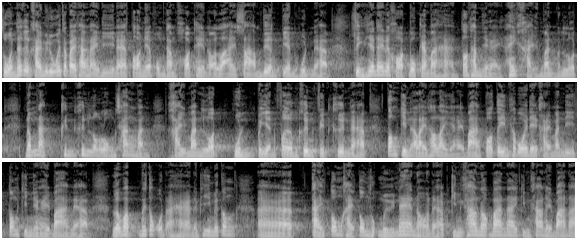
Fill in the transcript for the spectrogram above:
ส่วนถ้าเกิดใครไม่รู้ว่าจะไปทางไหนดีนะตอนนี้ผมทำคอร์สเทรนออนไลน์ 3 เดือนเปลี่ยนหุ่นนะครับสิ่งที่ได้ในคอร์สโปรแกรมอาหารต้องทำยังไง ให้ไขมันมันลด น้ำหนักขึ้นขึ้นลงลงช่างมัน ไขมันลดหุ่นเปลี่ยนเฟิร์มขึ้นฟิตขึ้นนะครับต้องกินอะไรเท่าไหร่ยังไงบ้างโปรตีนคาร์โบไฮเดรตไขมันดีต้องกินยังไงบ้างนะครับแล้วแบบไม่ต้องอดอาหารนะพี่ไม่ต้องอไก่ต้มไข่ต้มทุกมื้อแน่นอนนะครับกินข้าวนอกบ้านได้กินข้าวในบ้านได้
